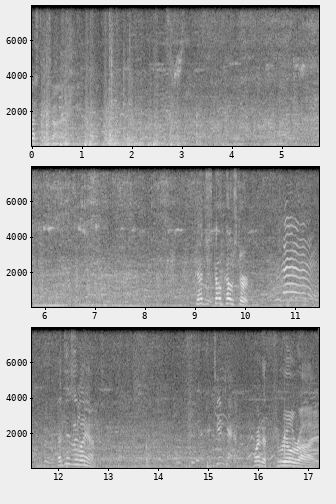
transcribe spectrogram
Just in time. Gadget's Go Coaster at Disneyland. Toontown. Quite a thrill ride.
